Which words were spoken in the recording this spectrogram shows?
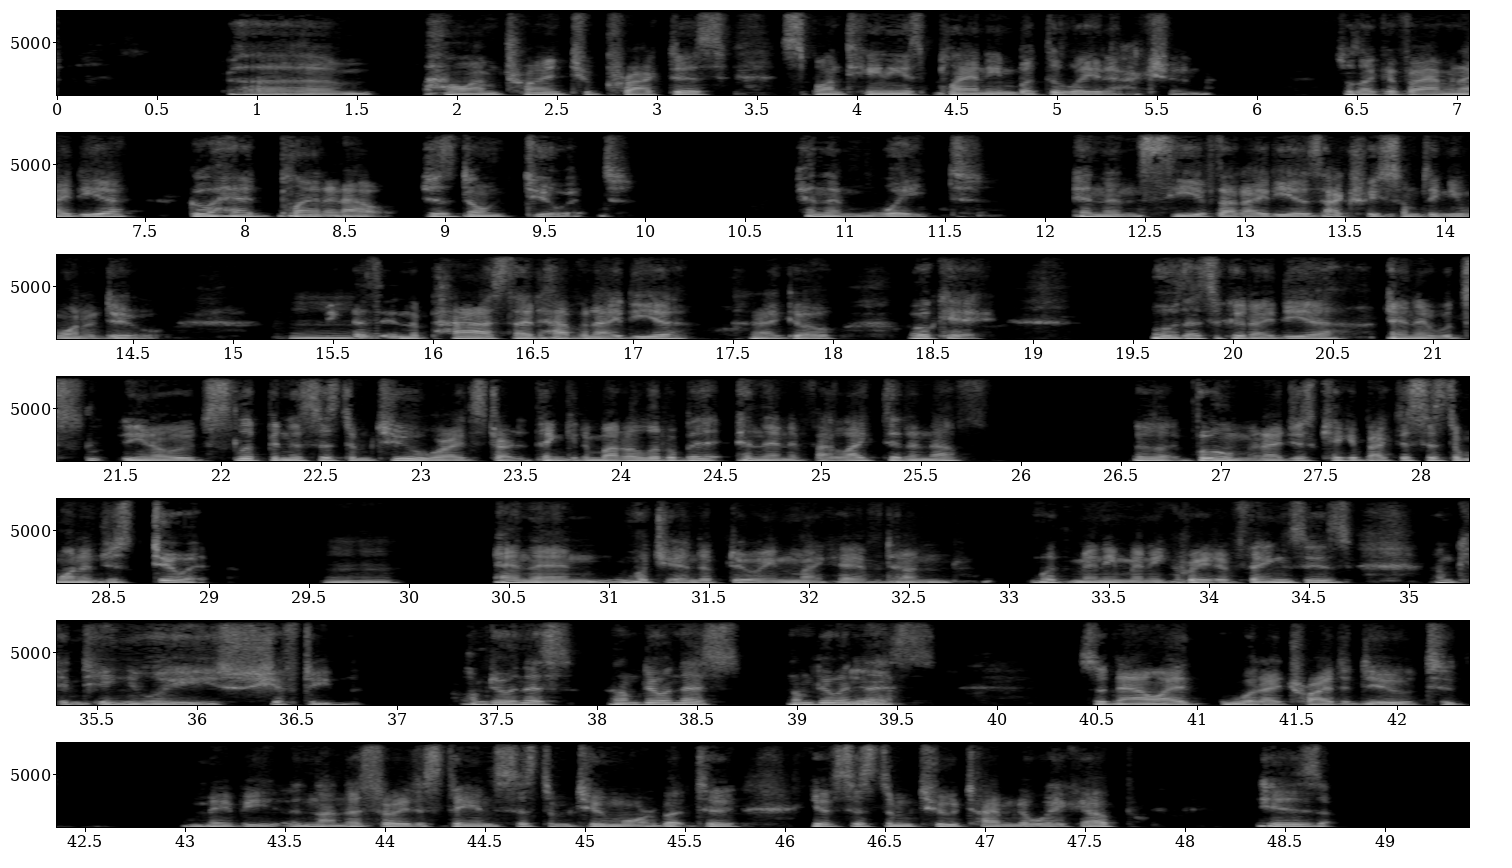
um, how I'm trying to practice spontaneous planning but delayed action. So like if I have an idea, go ahead, plan it out. Just don't do it, and then wait, and then see if that idea is actually something you want to do Hmm. because in the past I'd have an idea and I'd go, okay, oh, that's a good idea, and it would you know it would slip into system two, where I'd start thinking about it a little bit, and then if I liked it enough, it like boom, and I just kick it back to system one and just do it. Mhm. And then what you end up doing, like I have done with many many creative things, is I'm continually shifting. I'm doing this, and I'm doing this, and I'm doing Yeah. this. So now I what I try to do to maybe not necessarily to stay in system two more, but to give system two time to wake up is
